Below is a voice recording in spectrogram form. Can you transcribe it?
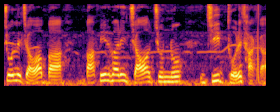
চলে যাওয়া বা বাপের বাড়ি যাওয়ার জন্য জিদ ধরে থাকা।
